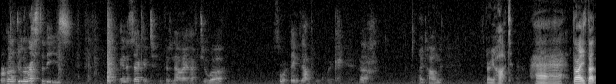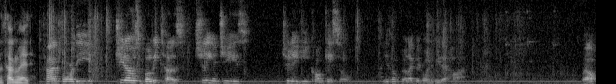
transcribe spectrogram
We're going to do the rest of these in a second, because now I have to uh, sort things out real quick. Ugh. My tongue is very hot. Ah, thought I start the tongue red. Time for the Cheetos Bolitas, chili and cheese, chili y con queso. These don't feel like they're going to be that hot. Well,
